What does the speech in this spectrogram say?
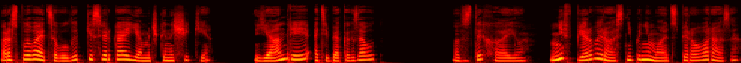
Расплывается в улыбке, сверкая ямочкой на щеке. Я Андрей, а тебя как зовут? Вздыхаю. Не в первый раз не понимают с первого раза.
